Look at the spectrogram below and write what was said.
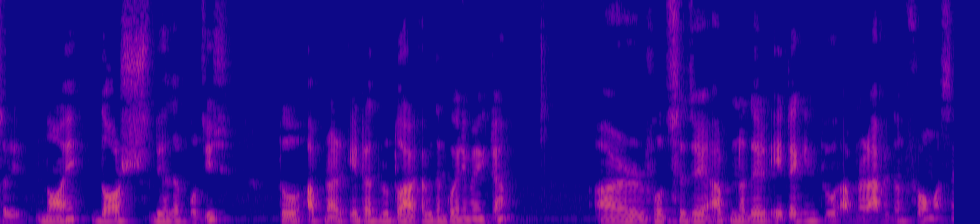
সরি নয় দশ দুই হাজার পঁচিশ। তো আপনার এটা দ্রুত আবেদন করে নেবেন এটা। আর হচ্ছে যে আপনাদের এটা কিন্তু আপনার আবেদন ফর্ম আছে,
